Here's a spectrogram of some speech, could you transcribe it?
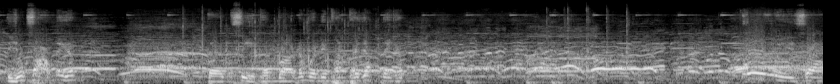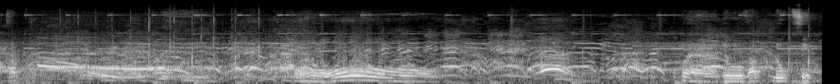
นี่ ยกสามเลยครับ แต่สี่ธันวาน้ำเงินนี่พันพยักษ์นะครับ โอ้ยสอกครับ โอ้โหแหมดูครับลูกศิษย์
